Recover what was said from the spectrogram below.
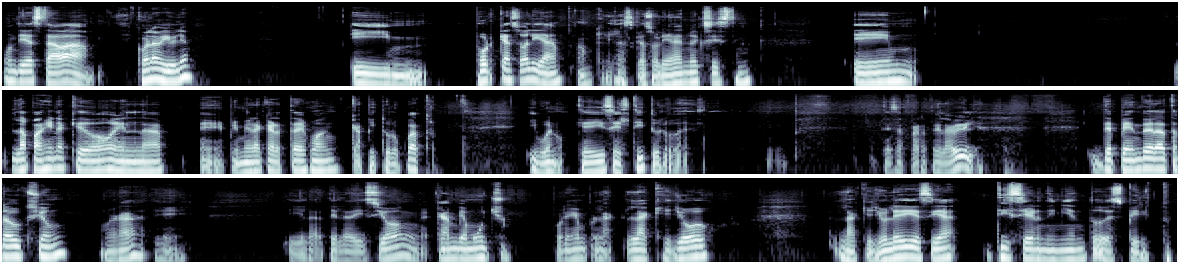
un día estaba con la Biblia y por casualidad, aunque las casualidades no existen, em, la página quedó en la eh, primera carta de Juan, capítulo 4. Y bueno, ¿qué dice el título de, esa parte de la Biblia? Depende de la traducción, ¿verdad? Eh, y la, de la edición cambia mucho. Por ejemplo, la, que yo la que yo le decía discernimiento de espíritu.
